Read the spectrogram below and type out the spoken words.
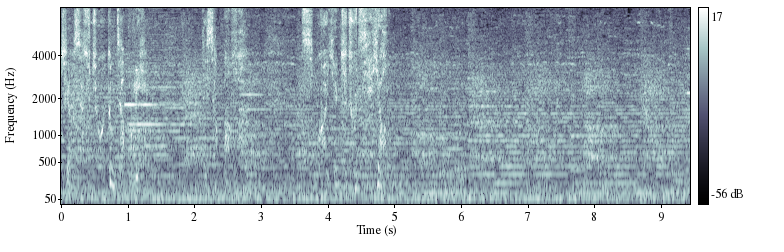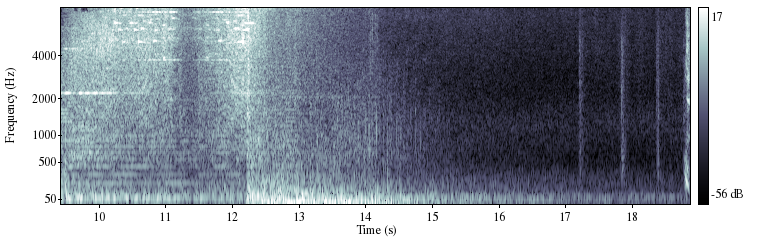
这样下去只会更加不利，得想办法尽快研制出解药。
